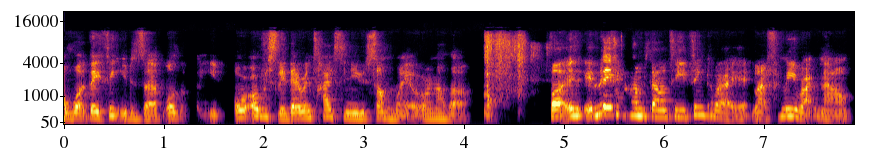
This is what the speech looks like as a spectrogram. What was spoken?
or what they think you deserve, or, or obviously they're enticing you some way or another. But it, it literally comes down to you think about it. Like for me right now,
